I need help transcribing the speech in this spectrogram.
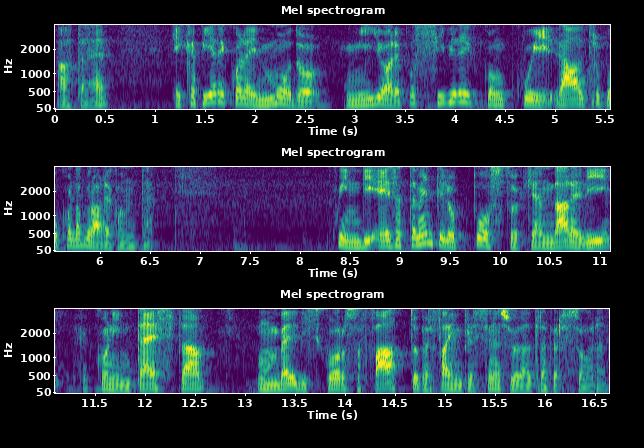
a te e capire qual è il modo migliore possibile con cui l'altro può collaborare con te. Quindi è esattamente l'opposto che andare lì con in testa un bel discorso fatto per fare impressione sull'altra persona,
